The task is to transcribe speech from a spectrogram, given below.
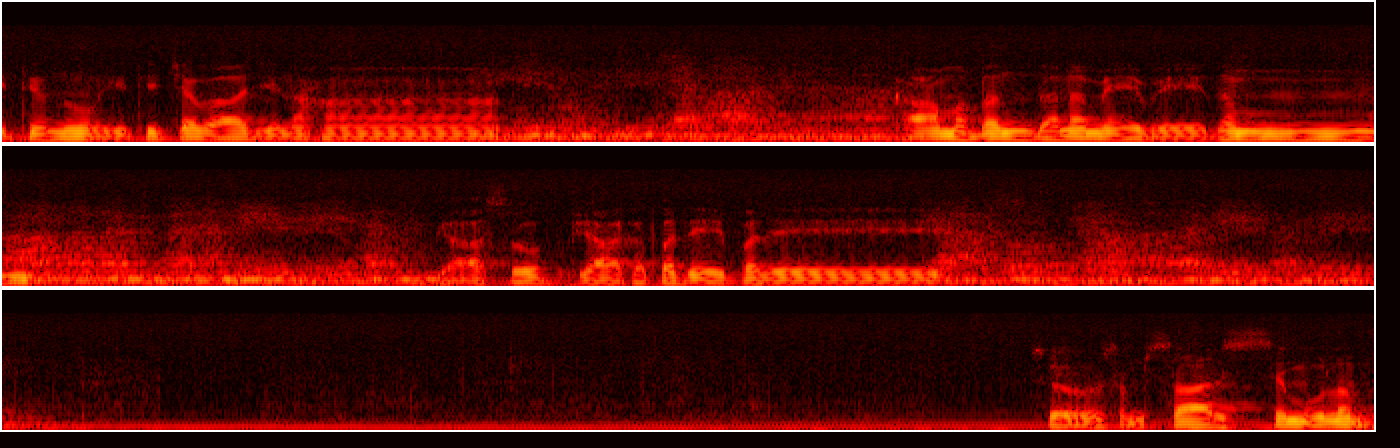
इति नु इति च वाजिनः। कामबन्धनमेवेदम्। व्यासोऽप्याह पदे पदे So, samsarasya moolam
